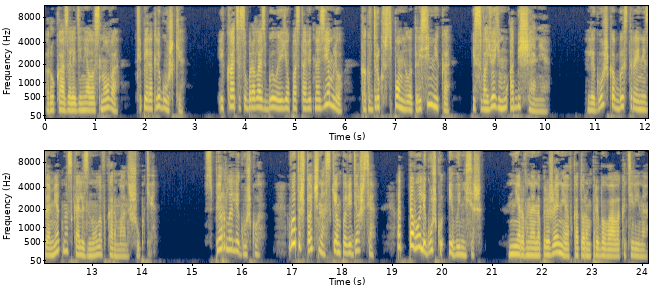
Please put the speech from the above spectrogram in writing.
Рука заледенела снова, теперь от лягушки. И Катя собралась было ее поставить на землю, как вдруг вспомнила трясинника и свое ему обещание. Лягушка быстро и незаметно скользнула в карман шубки. Сперла лягушку. Вот уж точно, с кем поведешься. От того лягушку и вынесешь. Нервное напряжение, в котором пребывала Катерина,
